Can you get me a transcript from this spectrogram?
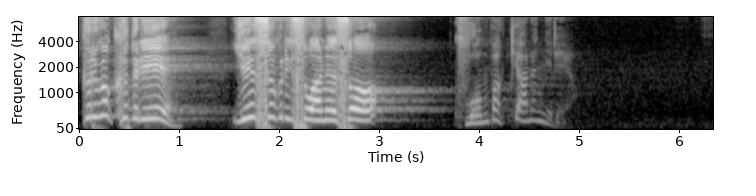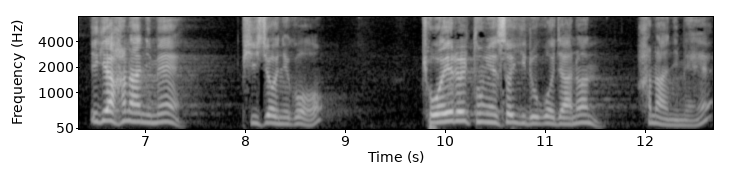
그리고 그들이 예수 그리스도 안에서 구원받게 하는 일이에요. 이게 하나님의 비전이고 교회를 통해서 이루고자 하는 하나님의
